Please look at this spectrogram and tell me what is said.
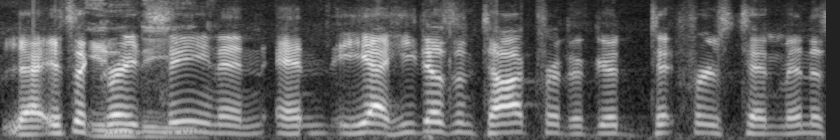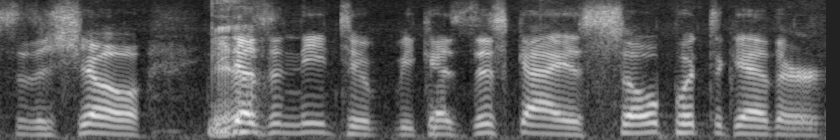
Yeah, it's a great scene, and and yeah, he doesn't talk for the good t- first ten minutes of the show. He Yeah. doesn't need to because this guy is so put together.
